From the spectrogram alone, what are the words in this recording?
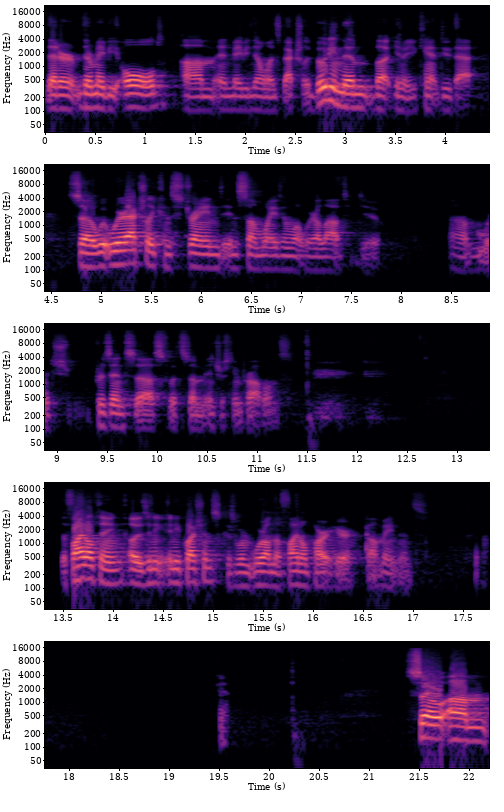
that are they're maybe old um, and maybe no one's actually booting them, but you know you can't do that. So we're actually constrained in some ways in what we're allowed to do, um, which presents us with some interesting problems. The final thing, oh, is any, any questions? Because we're, we're on the final part here about maintenance. So, okay. So um,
